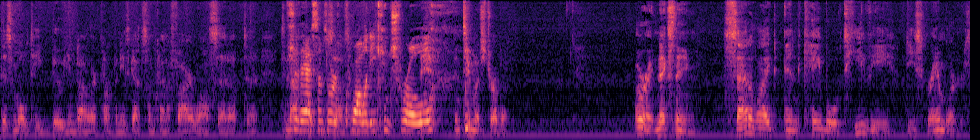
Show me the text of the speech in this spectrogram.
this multi-billion dollar company's got some kind of firewall set up to, to I'm not sure they have some sort of themselves in- quality control. in too much trouble. All right, next thing. Satellite and cable TV descramblers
